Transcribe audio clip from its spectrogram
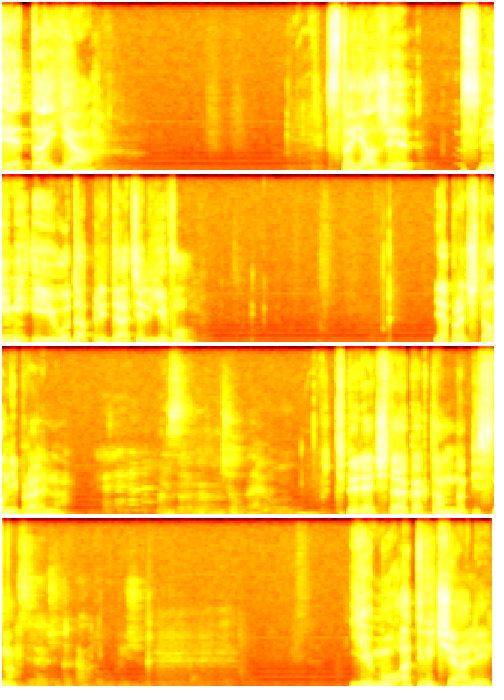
это я. Стоял же с ними Иуда, предатель его. Я прочитал неправильно. Теперь я читаю, как там написано. Ему отвечали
